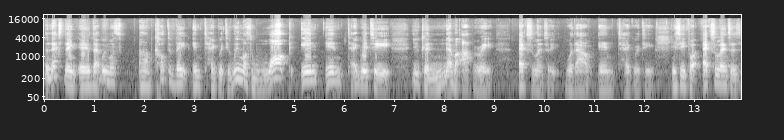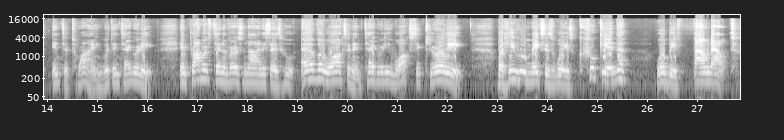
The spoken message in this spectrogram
The next thing is that we must um, cultivate integrity. We must walk in integrity. You can never operate excellency without integrity. You see, for excellence is intertwined with integrity. In Proverbs 10 and verse 9, it says, Whoever walks in integrity walks securely, but he who makes his ways crooked will be found out.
